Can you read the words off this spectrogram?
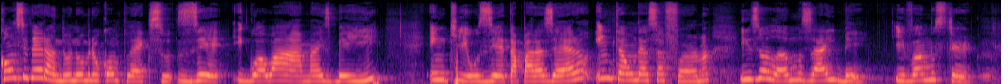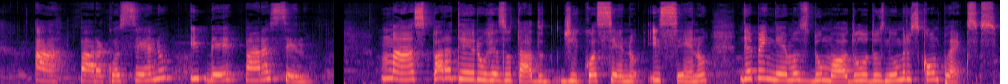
Considerando o número complexo z igual a a mais bi, em que o z está para zero, então dessa forma isolamos A e B e vamos ter A para cosseno e B para seno. Mas para ter o resultado de cosseno e seno, dependemos do módulo dos números complexos.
